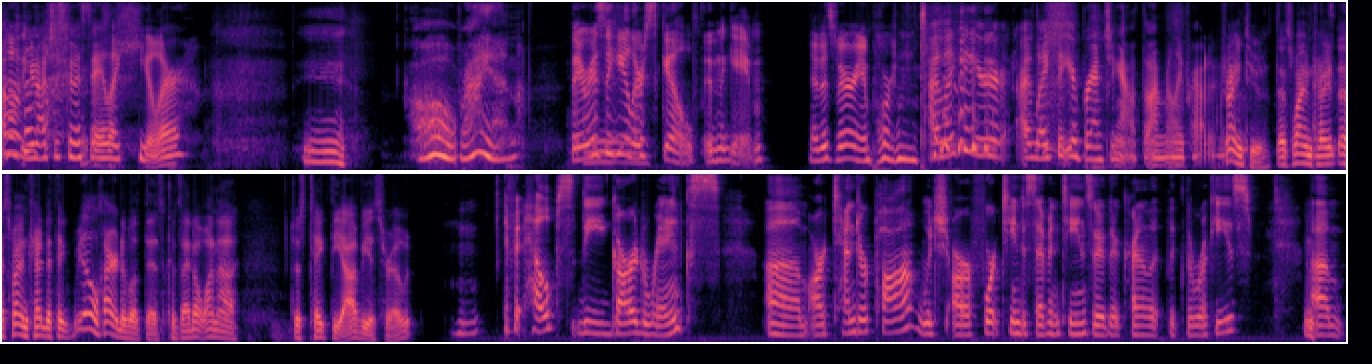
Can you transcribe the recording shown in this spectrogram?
Oh, you're not just going to say like healer? Eh, Oh, Ryan. There is a healer eh. skill in the game. It is very important. I like that you're I like that you're branching out though. I'm really proud of you. trying to. That's why I'm trying. That's why I'm trying to think real hard about this because I don't want to just take the obvious route. If it helps, the guard ranks um, are Tender Paw, which are 14 to 17, so they're kind of like, like the rookies. Um,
